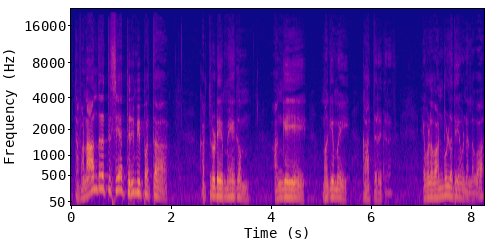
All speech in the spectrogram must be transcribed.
அந்த வனாந்திர திசையாக திரும்பி பார்த்தா கர்த்தருடைய மேகம் அங்கேயே மகிமை காத்திருக்கிறது. எவ்வளவு அன்புள்ள தேவன் அல்லவா?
